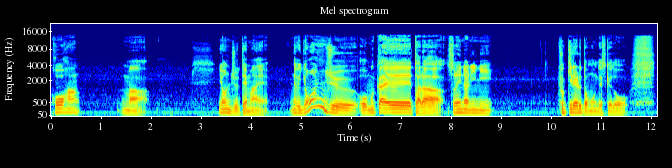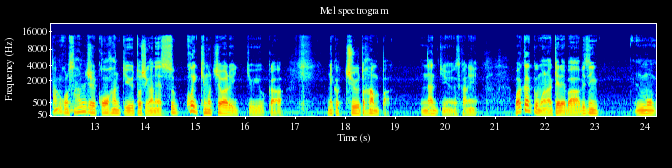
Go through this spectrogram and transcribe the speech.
後半まあ40手前。なんか40を迎えたらそれなりに吹っ切れると思うんですけどなんかこの30後半っていう年がねすっごい気持ち悪いっていうかなんか中途半端なんていうんですかね。若くもなければ別にもう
